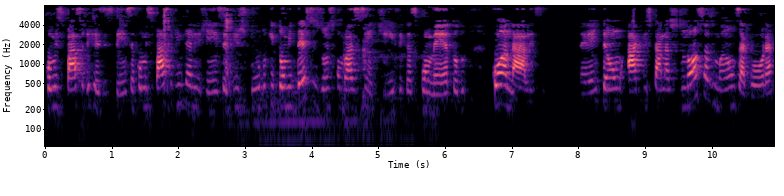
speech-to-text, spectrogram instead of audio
como espaço de resistência, como espaço de inteligência, de estudo, que tome decisões com bases científicas, com método, com análise. Né? Então, aqui está nas nossas mãos agora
